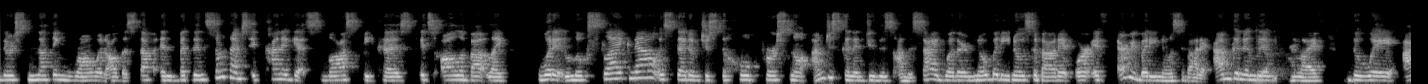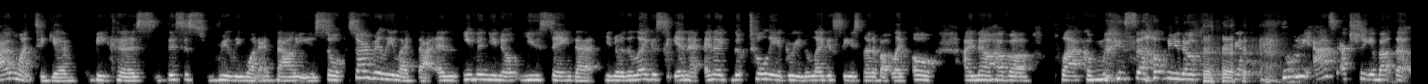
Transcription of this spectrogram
there's nothing wrong with all the stuff and but then sometimes it kind of gets lost because it's all about like what it looks like now instead of just the whole personal i'm just going to do this on the side whether nobody knows about it or if everybody knows about it. I'm going to live yeah. my life the way i want to give because this is really what i value. So so i really like that. And even you know you saying that you know the legacy and I, and I totally agree the legacy is not about like oh i now have a plaque of myself you know. Yeah. when we ask actually about that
